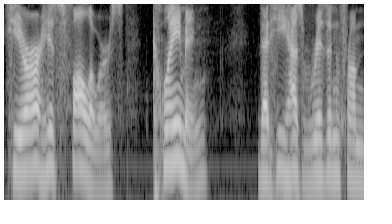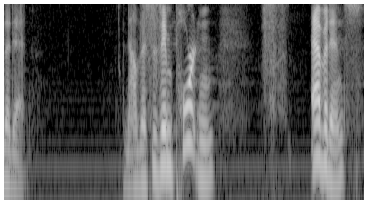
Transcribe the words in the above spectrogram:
here are his followers claiming that he has risen from the dead. Now, this is important evidence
